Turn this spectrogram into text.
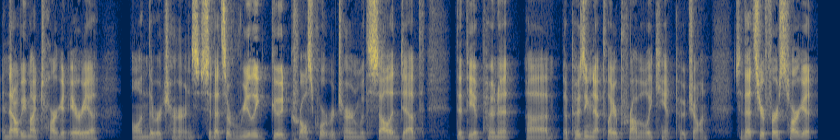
And that'll be my target area on the returns. So that's a really good cross court return with solid depth that the opponent, uh, opposing net player probably can't poach on. So that's your first target.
